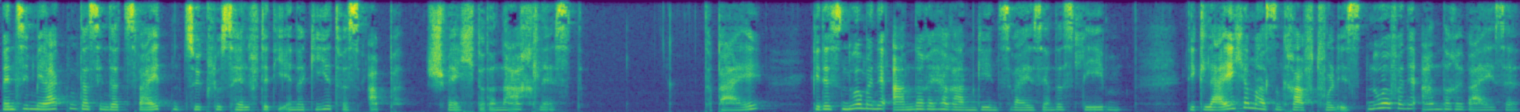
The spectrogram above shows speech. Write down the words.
wenn sie merken, dass in der zweiten Zyklushälfte die Energie etwas abschwächt oder nachlässt. Dabei geht es nur um eine andere Herangehensweise an das Leben, die gleichermaßen kraftvoll ist, nur auf eine andere Weise.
